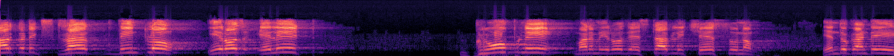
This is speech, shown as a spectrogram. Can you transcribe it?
నార్కటిక్స్ డ్రగ్ దీంట్లో ఈరోజు ఎలీట్ గ్రూప్ని మనం ఈరోజు ఎస్టాబ్లిష్ చేస్తున్నాం. ఎందుకంటే ఈ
